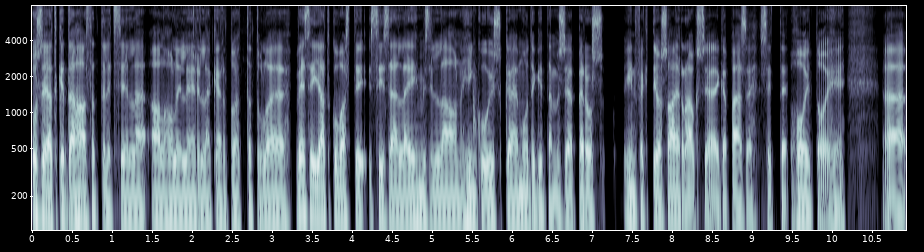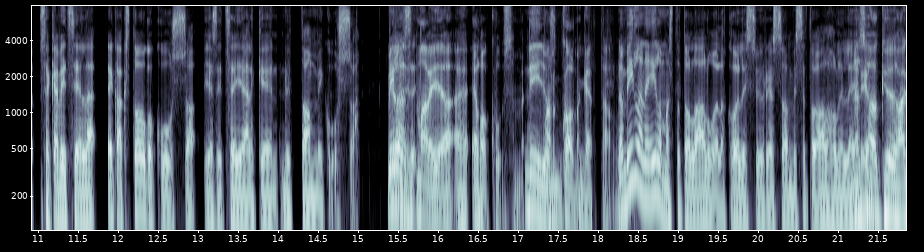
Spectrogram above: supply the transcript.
Useat, ketä haastattelit siellä Alholin leirillä, kertoo, että tulee vesi jatkuvasti sisälle. Ihmisillä on hinkuyskää ja muutenkin tämmöisiä perusinfektiosairauksia eikä pääse sitten hoitoihin. Sä kävit siellä ekaksi toukokuussa ja sitten sen jälkeen nyt tammikuussa. Millainen se... Mä olin elokuussa. Niin just. kolme kertaa ollut. No millainen ilmasto tuolla alueella Koillis-Syyriassa on, missä tuo Alholin leiri no, se on? Kyllä,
